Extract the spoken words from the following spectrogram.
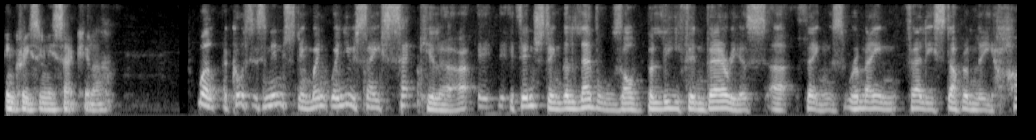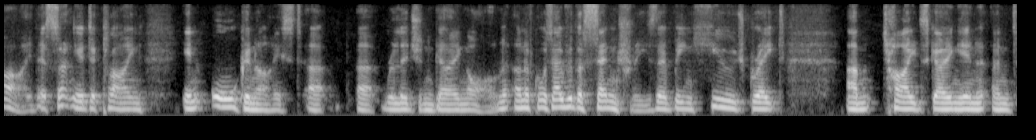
increasingly secular? Well, of course, it's an interesting when when you say secular, it, it's interesting. The levels of belief in various uh, things remain fairly stubbornly high. There's certainly a decline in organised uh, uh, religion going on, and of course, over the centuries, there have been huge, great um, tides going in and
